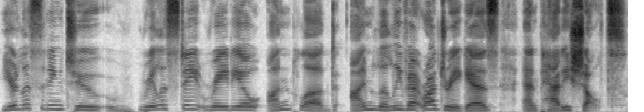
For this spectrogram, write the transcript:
You're listening to Real Estate Radio Unplugged. I'm Lilivette Rodriguez and Patty Schultz.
